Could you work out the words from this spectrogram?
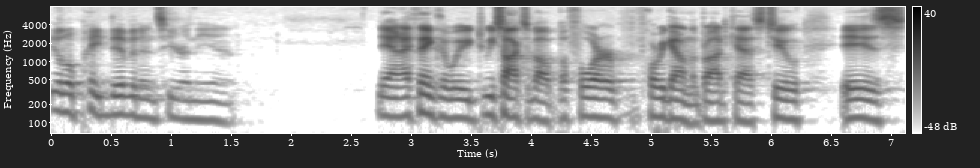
it'll pay dividends here in the end. Yeah, and I think that we we talked about before before we got on the broadcast too is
